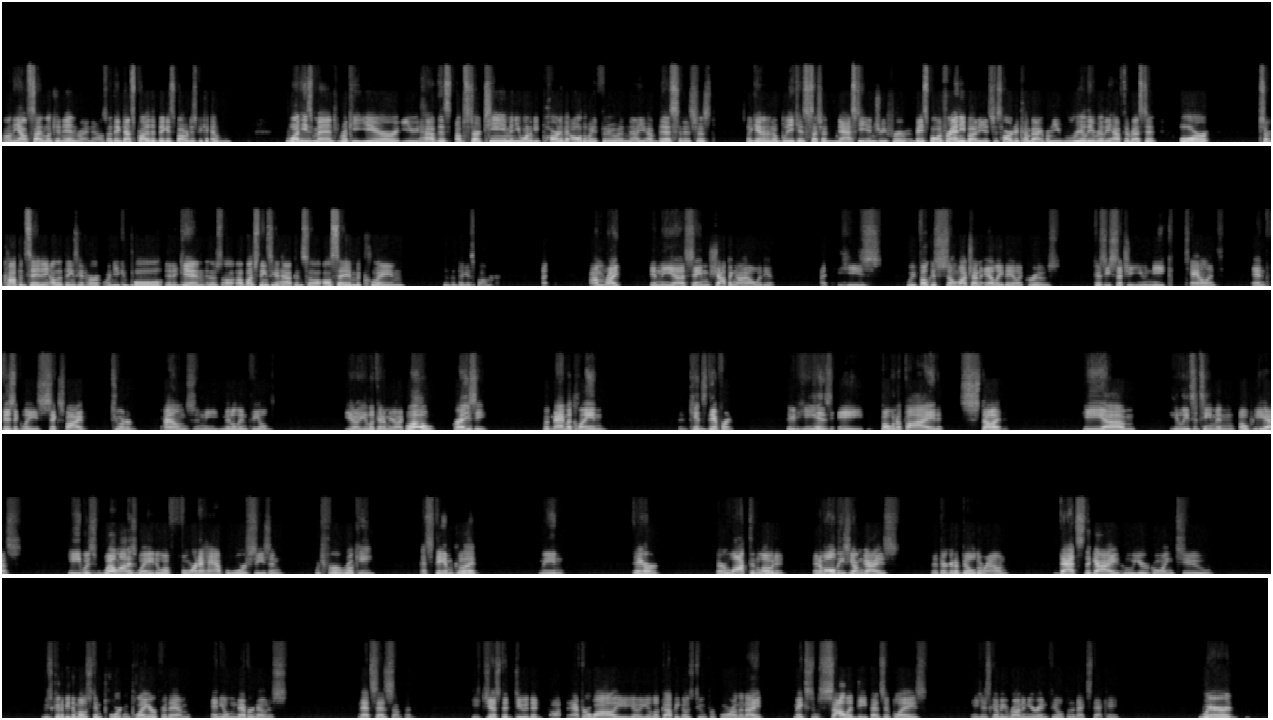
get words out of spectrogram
on the outside looking in right now. So I think that's probably the biggest bummer, just because of what he's meant. Rookie year, you have this upstart team, and you want to be part of it all the way through, and now you have this, and it's just again, an oblique is such a nasty injury for baseball and for anybody. It's just hard to come back from. You really, really have to rest it or start compensating. Other things get hurt when you can pull it again. There's a, a bunch of things that can happen. So I'll say McLain is the biggest bummer. I'm right in the uh, same shopping aisle with you. He's we focus so much on Elly De La Cruz because he's such a unique talent and physically 6'5", 200 pounds in the middle infield, you know, you look at him, you're like, whoa, crazy. But Matt McLain, kid's different. Dude, he is a bona fide stud. He um he leads a team in OPS. He was well on his way to a four and a half war season, which for a rookie, that's damn good. I mean, they are they're locked and loaded. And of all these young guys that they're going to build around, that's the guy who you're going to who's going to be the most important player for them and you'll never notice. And that says something. He's just a dude that uh, after a while you you, you look up, he goes 2 for 4 on the night, makes some solid defensive plays. He's just going to be running your infield for the next decade. Where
